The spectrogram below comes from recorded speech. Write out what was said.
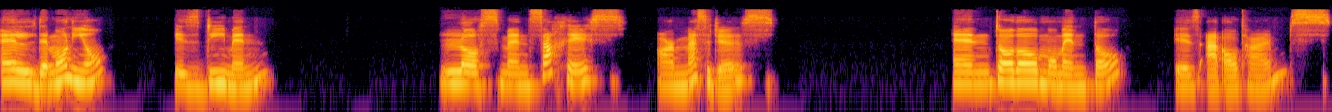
El demonio is demon. Los mensajes are messages. En todo momento is at all times.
